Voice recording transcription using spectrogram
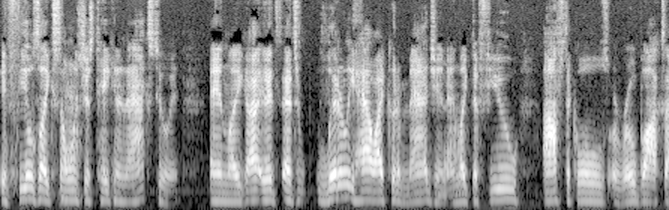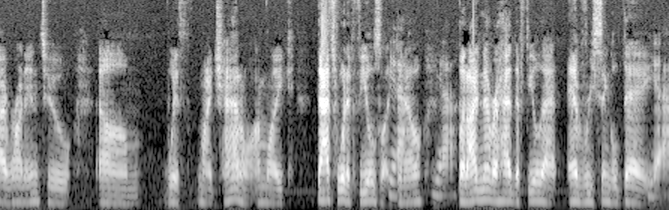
it feels like someone's just taking an axe to it, and like I, it's that's literally how I could imagine, and like the few obstacles or roadblocks I've run into um, with my channel, I'm like that's what it feels like, you know. yeah. But I never had to feel that every single day Yeah.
